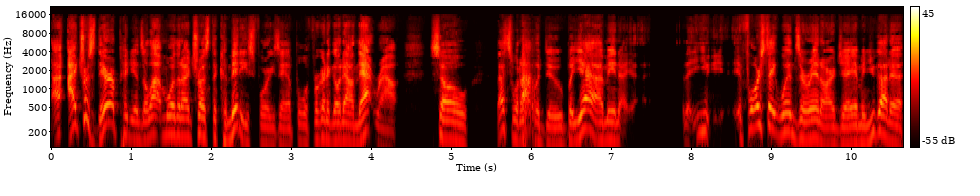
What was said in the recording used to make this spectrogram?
I, I trust their opinions a lot more than I trust the committees, for example. If we're going to go down that route, so that's what I would do. But yeah, I mean, you, if Florida State wins are in, RJ, I mean, you gotta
